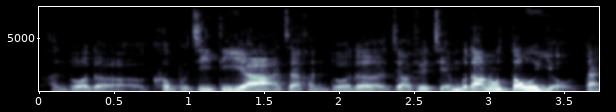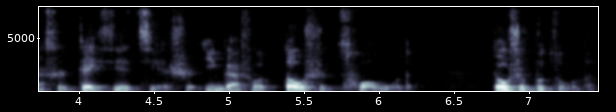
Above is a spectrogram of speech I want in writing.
很多的科普基地啊，在很多的教学节目当中都有，但是这些解释应该说都是错误的，都是不足的。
